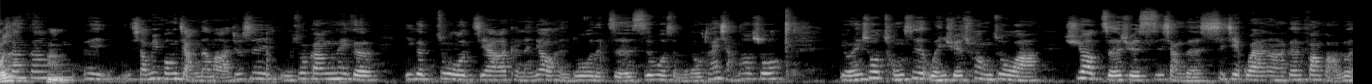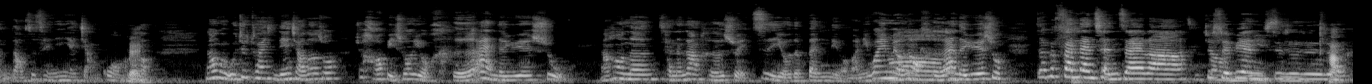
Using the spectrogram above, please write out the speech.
我是像刚刚那小蜜蜂讲的嘛，就是你说刚刚那个一个作家可能要很多的哲思或什么的，我突然想到说，有人说从事文学创作啊，需要哲学思想的世界观啊，跟方法论，老师曾经也讲过嘛，哈。然后我我就突然联想到说，就好比说有河岸的约束，然后呢才能让河水自由的奔流嘛。你万一没有那种河岸的约束，这个泛滥成灾啦，就随便，对对对对好对，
